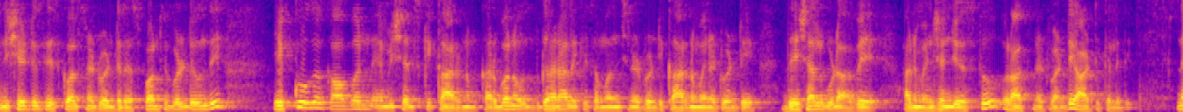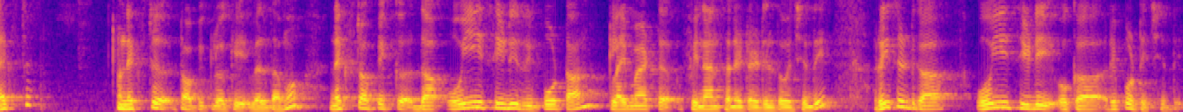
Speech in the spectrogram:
initiative తీసుకోవాల్సినటువంటి రెస్పాన్సిబిలిటీ ఉంది. ఎక్కువగా కార్బన్ ఎమిషన్స్కి కారణం కర్బన ఉద్గారాలకి సంబంధించినటువంటి కారణమైనటువంటి దేశాలు కూడా అవే అని మెన్షన్ చేస్తూ రాసినటువంటి ఆర్టికల్ ఇది. నెక్స్ట్ నెక్స్ట్ టాపిక్లోకి వెళ్తాము. Next topic the OECD report on climate finance అనే టైటిల్తో వచ్చింది. రీసెంట్గా ఓఈసిడి ఒక రిపోర్ట్ ఇచ్చింది.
